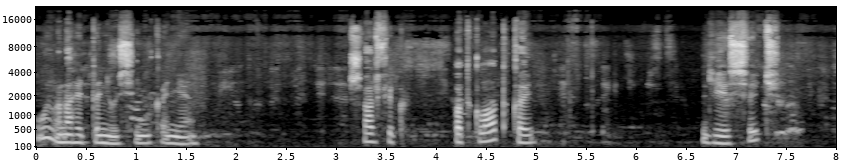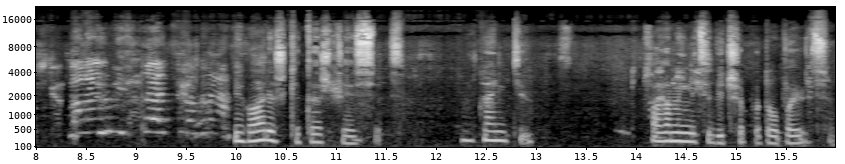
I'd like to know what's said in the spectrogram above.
Ой, вона геть тонюсінька, ні. Шарфік з подкладкою 10. І варішки теж 10. Маленькі. Але мені ці більше подобаються.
